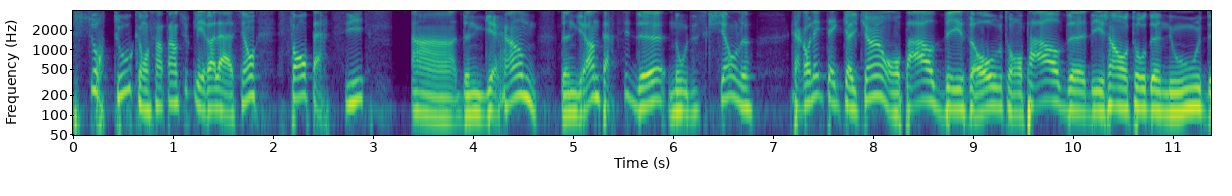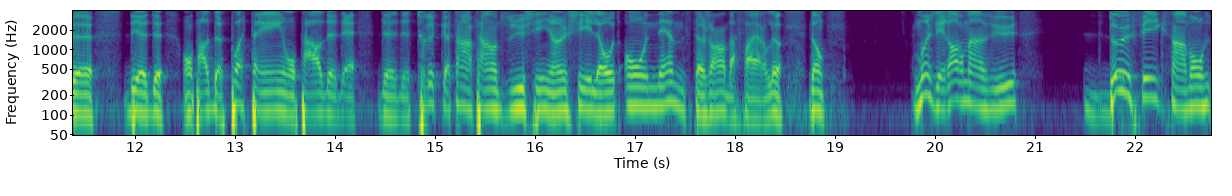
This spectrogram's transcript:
Surtout qu'on s'entend-tu que les relations font partie d'une grande grande partie de nos discussions. Quand on est avec quelqu'un, on parle des autres, on parle des gens autour de nous, on parle de potins, on parle de, trucs que tu as entendus chez un, chez l'autre. On aime ce genre d'affaires-là. Donc, moi, j'ai rarement vu deux filles qui s'en vont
